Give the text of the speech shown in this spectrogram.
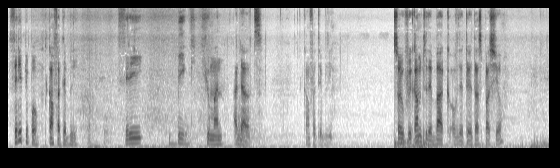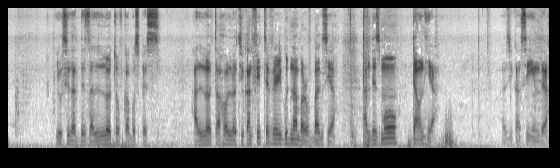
three people comfortably. Three big human adults comfortably. So if we come to the back of the Toyota Spacio, you'll see that there's a lot of cargo space. A lot, a whole lot. You can fit a very good number of bags here. And there's more down here, as you can see in there.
